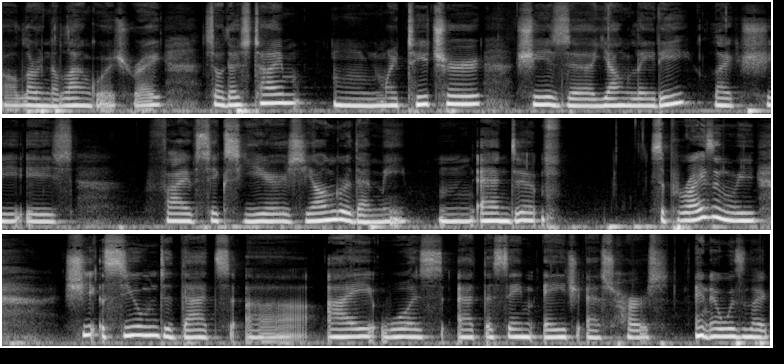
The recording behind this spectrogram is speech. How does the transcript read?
uh, learn the language, right? So this time, um, my teacher, she's a young lady, like she is five, six years younger than me. Mm, and uh, surprisingly, she assumed that uh, I was at the same age as hers. And it was like,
